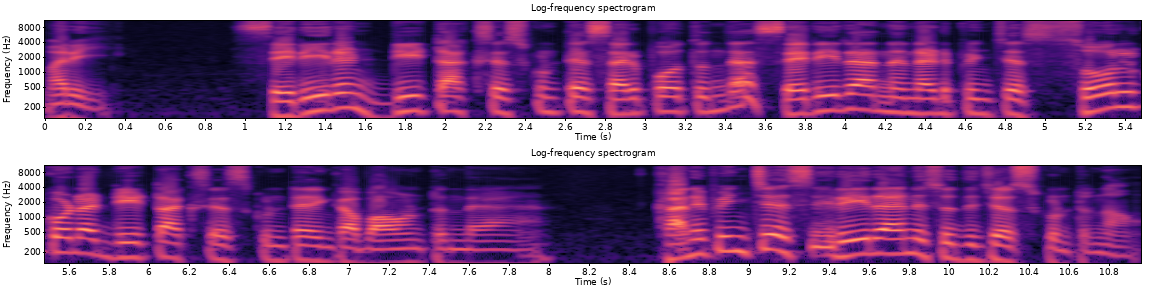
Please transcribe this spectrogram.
మరి శరీరం డీటాక్స్ చేసుకుంటే సరిపోతుందా? శరీరాన్ని నడిపించే సోల్ కూడా డీటాక్స్ చేసుకుంటే ఇంకా బాగుంటుందా? కనిపించే శరీరాన్ని శుద్ధి చేసుకుంటున్నాం.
